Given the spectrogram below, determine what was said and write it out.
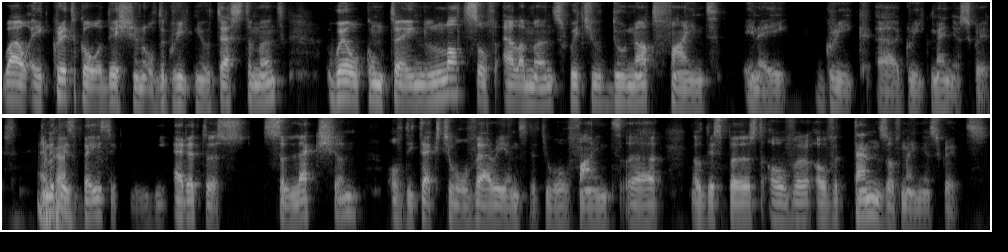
while a critical edition of the Greek New Testament will contain lots of elements which you do not find in a Greek uh, Greek manuscript, and okay. it is basically the editor's selection of the textual variants that you will find uh, dispersed over over tens of manuscripts.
